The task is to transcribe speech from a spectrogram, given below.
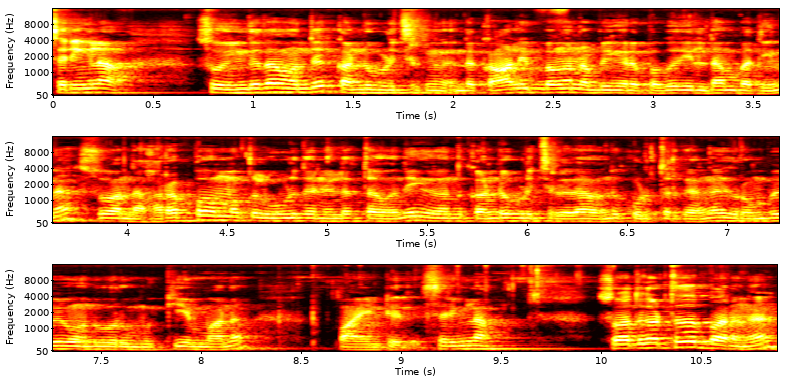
சரிங்களா? ஸோ இங்கே தான் வந்து கண்டுபிடிச்சிருக்காங்க. இந்த காளிபங்கன் அப்படிங்கிற பகுதியில் தான் பார்த்தீங்கன்னா ஸோ அந்த ஹரப்பா மக்கள் உழுத நிலத்தை வந்து இங்கே வந்து கண்டுபிடிச்சிருக்கதா வந்து கொடுத்துருக்காங்க. இது ரொம்பவே வந்து ஒரு முக்கியமான பாயிண்ட் இது. சரிங்களா? ஸோ அதுக்கடுத்தது பாருங்கள்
